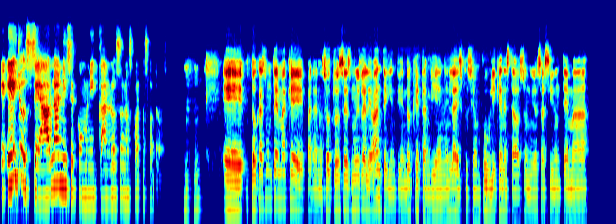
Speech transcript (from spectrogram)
e, ellos se hablan y se comunican los unos con los otros. Eh, tocas un tema que para nosotros es muy relevante y entiendo que también en la discusión pública en Estados Unidos ha sido un tema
